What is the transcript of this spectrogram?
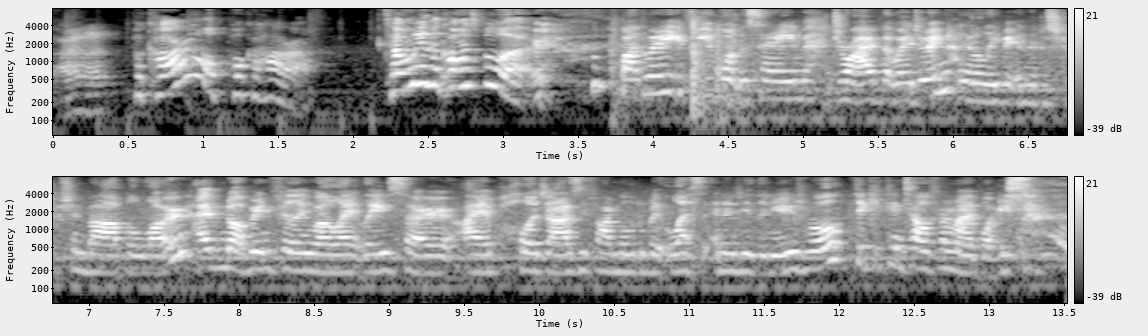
I don't know. Pokhara or Pokhara? Tell me in the comments below. By the way, if you want the same drive that we're doing, I'm going to leave it in the description bar below. I've not been feeling well lately, so I apologise if I'm a little bit less energy than usual. I think you can tell from my voice.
